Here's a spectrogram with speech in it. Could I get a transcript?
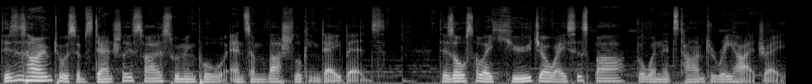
This is home to a substantially sized swimming pool and some lush looking day beds. There's also a huge Oasis bar for when it's time to rehydrate.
